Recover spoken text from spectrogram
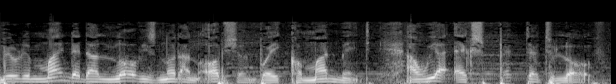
be reminded that love is not an option but a commandment, and we are expected to love.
